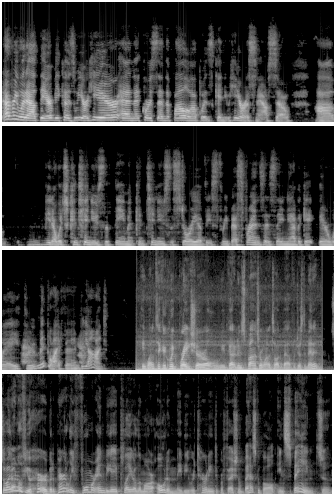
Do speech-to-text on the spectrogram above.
everyone out there because we are here. And of course then the follow-up was can you hear us now? So um, you know, which continues the theme and continues the story of these three best friends as they navigate their way through midlife and beyond. Hey, want to take a quick break, Cheryl? We've got a new sponsor I want to talk about for just a minute. So I don't know if you heard, but apparently former NBA player Lamar Odom may be returning to professional basketball in Spain soon.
